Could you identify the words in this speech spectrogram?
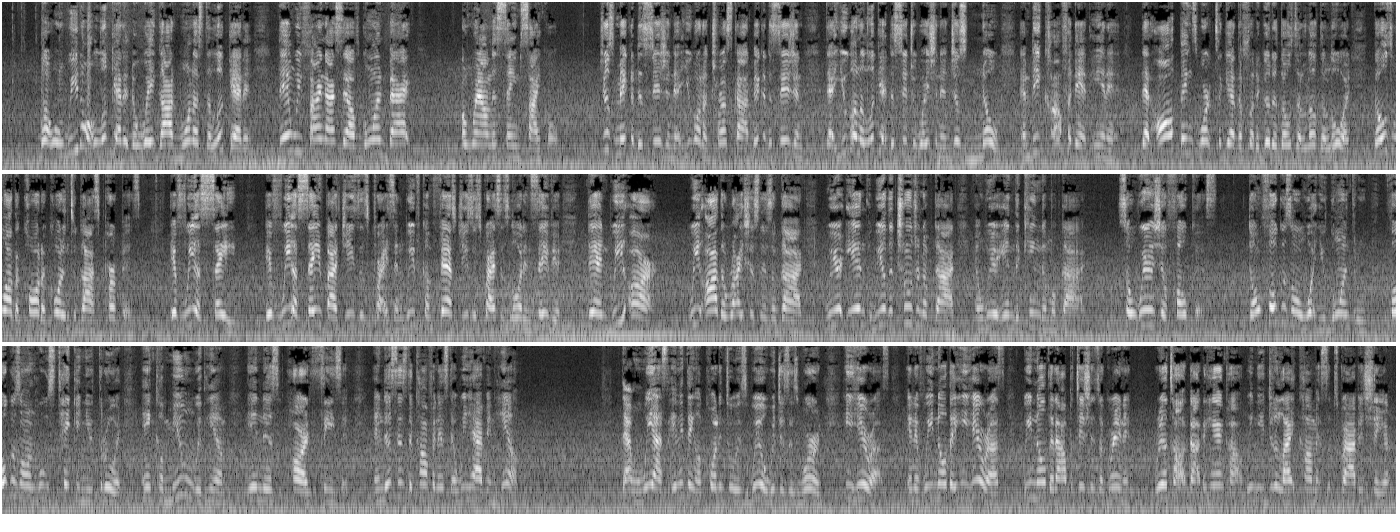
But when we don't look at it the way God wants us to look at it, then we find ourselves going back around the same cycle. Just make a decision that you're going to trust God. Make a decision that you're going to look at the situation and just know and be confident in it that all things work together for the good of those that love the Lord, those who are the called according to God's purpose. If we are saved, if we are saved by Jesus Christ and we've confessed Jesus Christ as Lord and Savior, then we are we are the righteousness of God. We're in we're the children of God and we're in the kingdom of God. So where's your focus? Don't focus on what you're going through. Focus on who's taking you through it and commune with him in this hard season. And this is the confidence that we have in him that when we ask anything according to his will, which is his word, he hear us. And if we know that he hear us, we know that our petitions are granted. Real talk, Dr. Hancock. We need you to like, comment, subscribe, and share.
